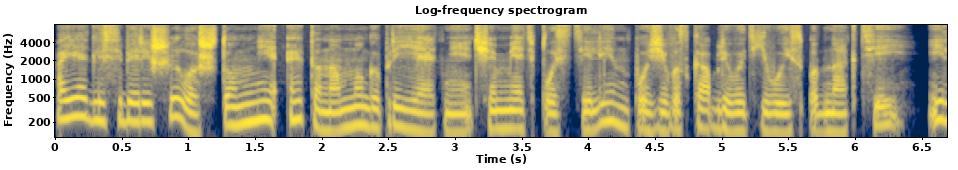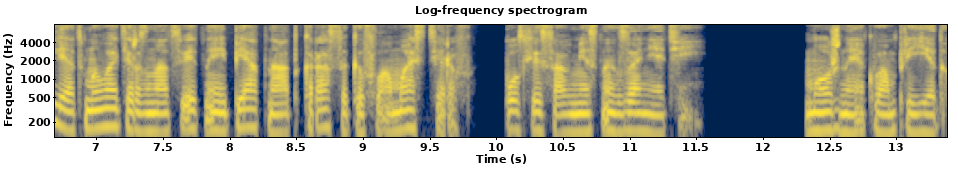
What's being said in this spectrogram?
А я для себя решила, что мне это намного приятнее, чем мять пластилин, позже выскабливать его из-под ногтей или отмывать разноцветные пятна от красок и фломастеров после совместных занятий. Можно я к вам приеду?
